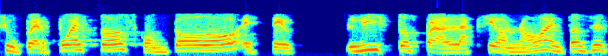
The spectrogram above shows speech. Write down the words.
superpuestos con todo, este, listos para la acción, ¿no? Entonces,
